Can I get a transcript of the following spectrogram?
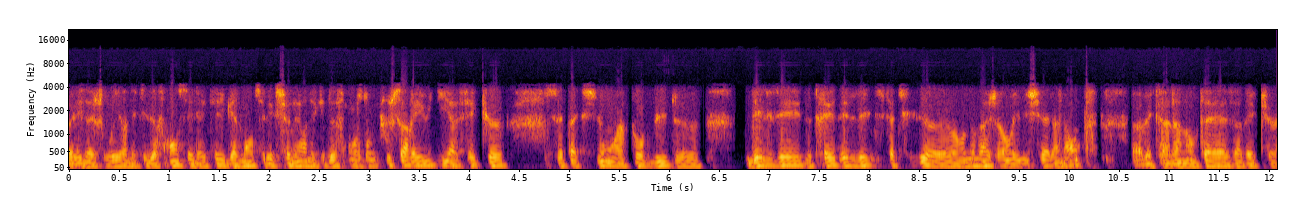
euh, il a joué en équipe de France et il a été également sélectionné en équipe de France. Donc tout ça réuni a fait que cette action a pour but de d'élever, de créer, d'élever une statue euh, en hommage à Henri Michel à Nantes, avec la Nantaise, avec euh,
